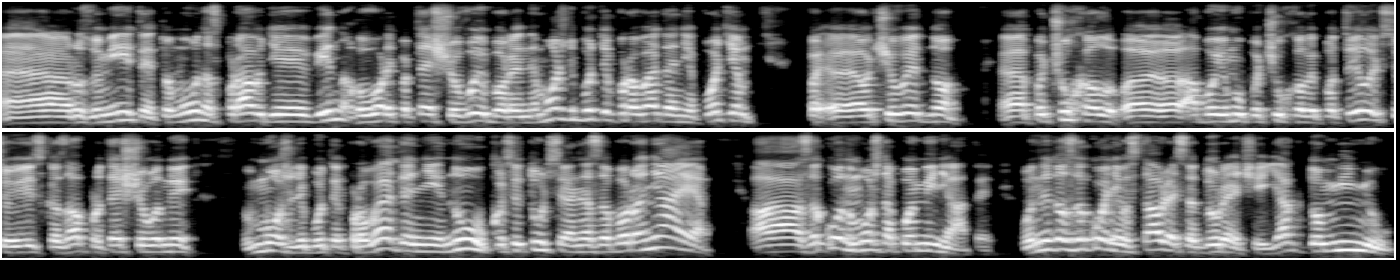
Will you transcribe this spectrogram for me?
Е, розумієте, тому насправді він говорить про те, що вибори не можуть бути проведені. Потім е, очевидно е, почухав е, або йому почухали потилицю і сказав про те, що вони можуть бути проведені. Ну конституція не забороняє, а закон можна поміняти. Вони до законів ставляться до речі, як до меню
